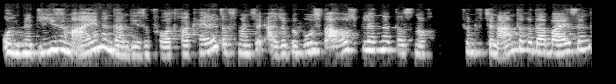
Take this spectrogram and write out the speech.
und mit diesem einen dann diesen Vortrag hält, dass man sich also mhm. bewusst ausblendet, dass noch 15 andere dabei sind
